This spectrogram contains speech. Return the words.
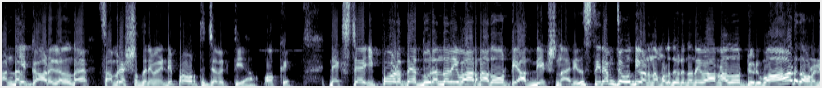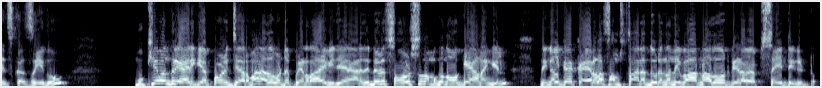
കണ്ടൽക്കാടുകളുടെ സംരക്ഷണത്തിന് വേണ്ടി പ്രവർത്തിച്ച വ്യക്തിയാണ്. ഓക്കെ നെക്സ്റ്റ് ഇപ്പോഴത്തെ ദുരന്ത നിവാരണ അതോറിറ്റി അധ്യക്ഷനായി ഇത് സ്ഥിരം ചോദ്യമാണ്. നമ്മൾ ദുരന്ത നിവാരണ അതോറിറ്റി ഒരുപാട് തവണ ഡിസ്കസ് ചെയ്തു. മുഖ്യമന്ത്രി ആയിരിക്കും എപ്പോഴും ചെയർമാൻ. അതുകൊണ്ട് പിണറായി വിജയനാണ്. ഇതിന്റെ ഒരു സോഴ്സ് നമുക്ക് നോക്കുകയാണെങ്കിൽ നിങ്ങൾക്ക് കേരള സംസ്ഥാന ദുരന്ത നിവാരണ അതോറിറ്റിയുടെ വെബ്സൈറ്റ് കിട്ടും.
